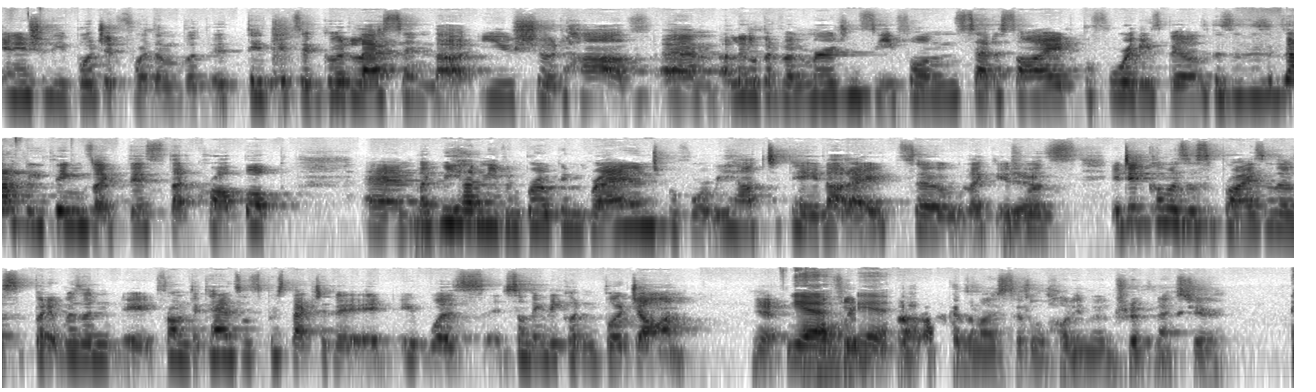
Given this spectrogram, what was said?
initially budget for them, but it, it, it's a good lesson that you should have um, a little bit of emergency funds set aside before these builds because there's exactly things like this that crop up. And like we hadn't even broken ground before we had to pay that out. So like it Yeah. was, it did come as a surprise with us, but it was an, it, from the council's perspective, it, it, it was something they couldn't budge on. Yeah, Yeah, Hopefully, yeah. we'll have as a nice little honeymoon trip next year.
